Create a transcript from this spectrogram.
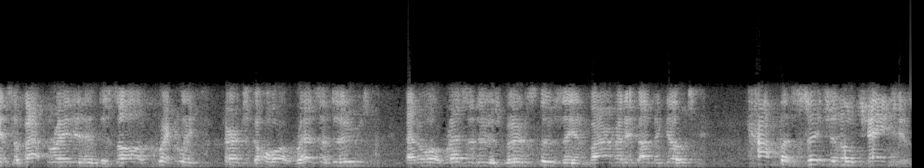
gets evaporated and dissolved quickly, turns to oil residues. That oil residues moves through the environment, it undergoes compositional changes.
